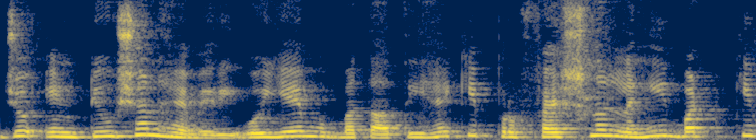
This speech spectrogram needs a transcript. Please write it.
जो इंट्यूशन है मेरी, वो ये बताती है कि प्रोफेशनल नहीं बट कि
